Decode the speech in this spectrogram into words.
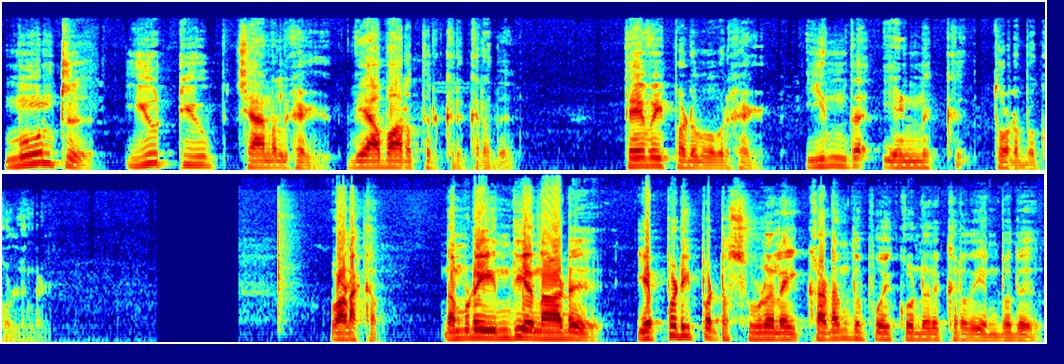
மூன்று யூடியூப் சேனல்கள் வியாபாரத்திற்கு இருக்கிறது. தேவைப்படுபவர்கள் இந்த எண்ணுக்கு தொடர்பு கொள்ளுங்கள். வணக்கம். நம்முடைய இந்திய நாடு எப்படிப்பட்ட சூழலை கடந்து போய் கொண்டிருக்கிறது என்பது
